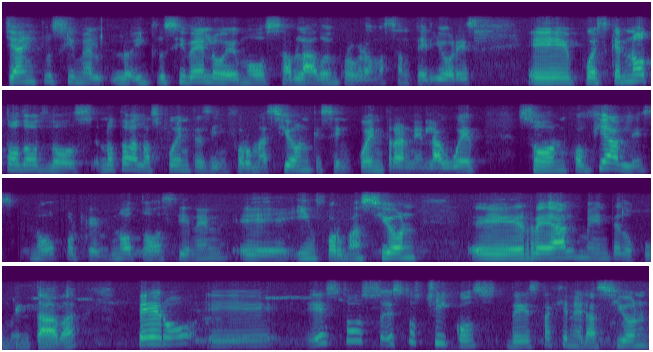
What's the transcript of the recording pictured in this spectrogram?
ya inclusive lo, hemos hablado en programas anteriores, eh, pues que no, todos los, no todas las fuentes de información que se encuentran en la web son confiables, ¿no? Porque no todas tienen eh, información eh, realmente documentada. Pero estos, estos chicos de esta generación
